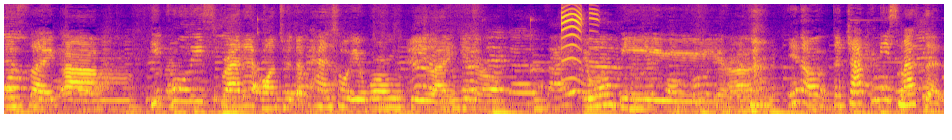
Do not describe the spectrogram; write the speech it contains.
is like um, equally spread it onto the pan so it won't be like, you know, it won't be, uh, you know, the Japanese method.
